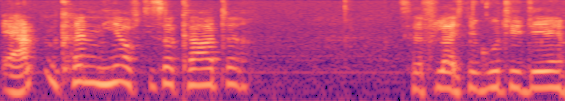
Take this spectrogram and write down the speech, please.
ernten können hier auf dieser Karte. Das wäre vielleicht eine gute Idee.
